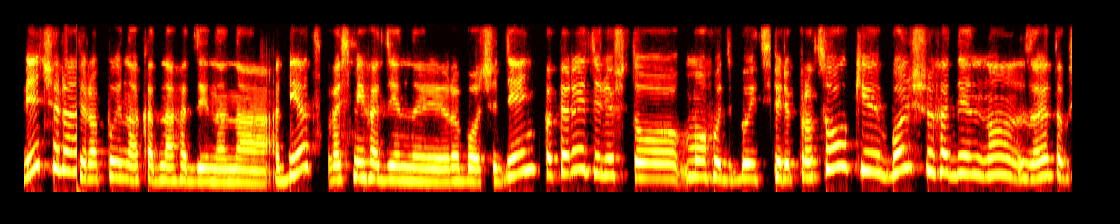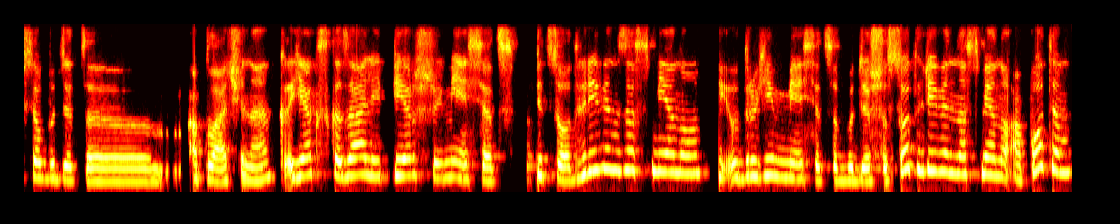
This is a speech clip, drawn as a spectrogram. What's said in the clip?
вечара. Перапынак одна гадзіна на обед 8гадзінны рабочий дзень. Папярэдзілі что могуць быць перепрацоўки больше гадзін но за это все будет э, оплачено. Як сказали першы месяц 500 гривен за смену і у другім месяце будзе 600 гривен на смену а потым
